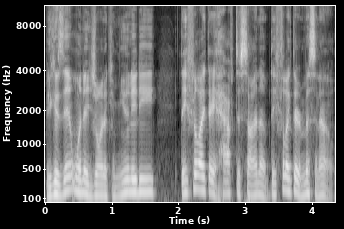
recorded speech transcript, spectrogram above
because then when they join a community, they feel like they have to sign up. They feel like they're missing out.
